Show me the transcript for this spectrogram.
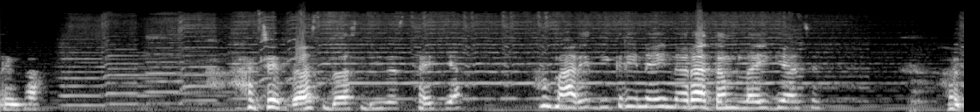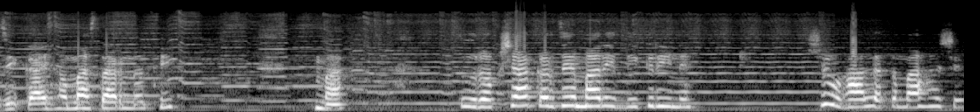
મારી માં. આજે દસ દસ દિવસ થઈ ગયા. મારી દીકરીને નરાધમ લઈ ગયા છે. હજી કાંઈ હમાસાર નથી. માં, તું રક્ષા કરજે મારી દીકરીને. શું હાલતમાં હશે?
